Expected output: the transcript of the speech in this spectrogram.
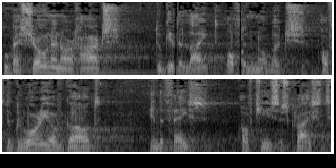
who has shown in our hearts to give the light of the knowledge of the glory of God in the face of Jesus Christ.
